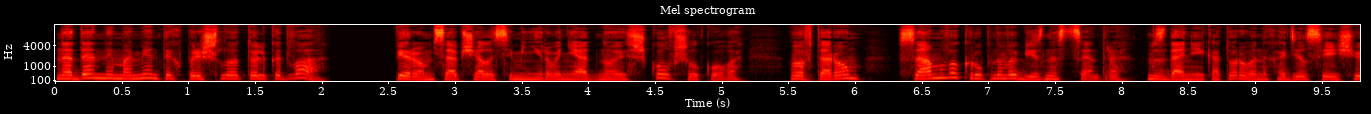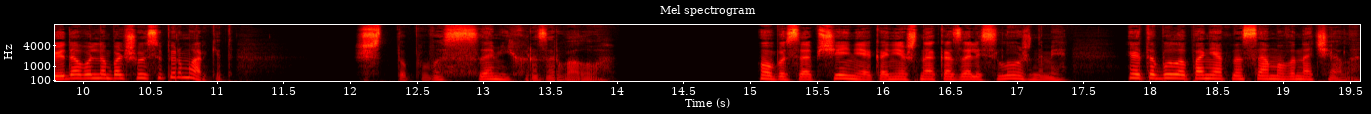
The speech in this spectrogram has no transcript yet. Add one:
На данный момент их пришло только два, первом сообщалось о минировании одной из школ в Шелково, во втором — самого крупного бизнес-центра, в здании которого находился еще и довольно большой супермаркет. Чтоб вас самих разорвало. Оба сообщения, конечно, оказались ложными. Это было понятно с самого начала.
